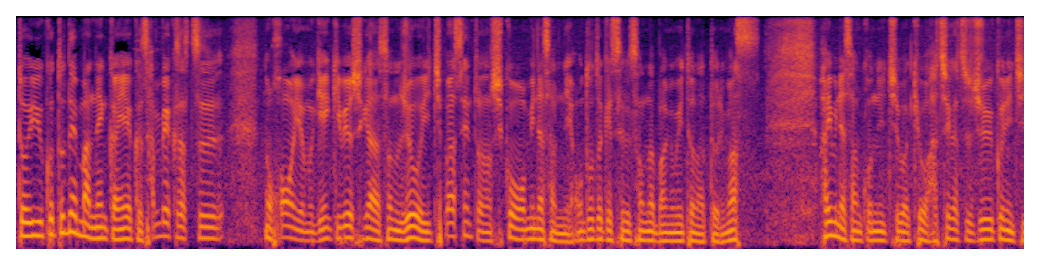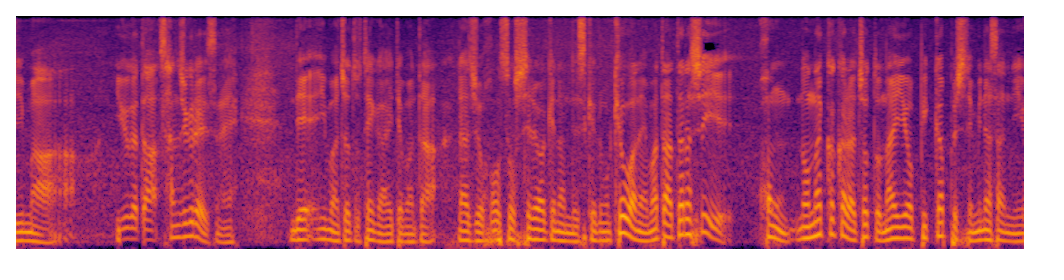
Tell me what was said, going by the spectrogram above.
ということで、まあ、年間約300冊の本を読む元気拍子がその上位1%の思考を皆さんにお届けするそんな番組となっております。はい、皆さんこんにちは。今日8月19日、今、夕方3時ぐらいですね。で、今ちょっと手が空いてまたラジオ放送してるわけなんですけども、今日はね、また新しい本の中からちょっと内容をピックアップして皆さんに、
